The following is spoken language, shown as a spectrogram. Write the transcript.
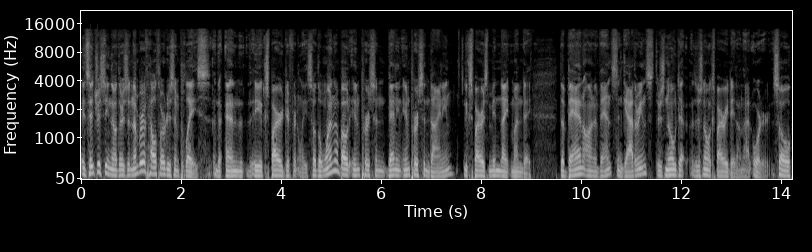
It's interesting though. There's a number of health orders in place, and, and they expire differently. So the one about in-person banning in-person dining expires midnight Monday. The ban on events and gatherings, there's no de- there's no expiry date on that order. So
